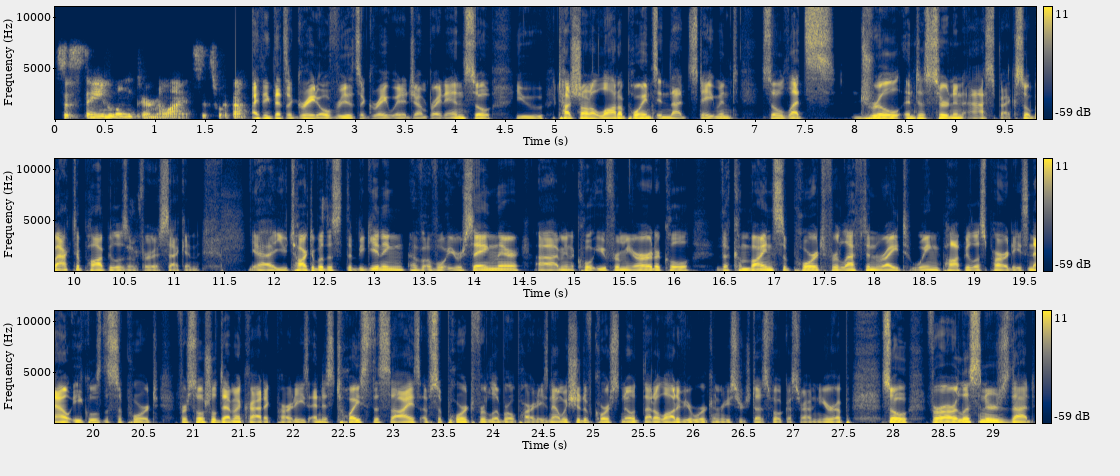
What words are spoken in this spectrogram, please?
sustain long-term alliances with them. I think that's a great overview. It's a great way to jump right in. So you touched on a lot of points in that statement. So let's drill into certain aspects. So back to populism for a second. Yeah, you talked about this at the beginning of, of what you were saying there. Uh, I'm going to quote you from your article. The combined support for left and right wing populist parties now equals the support for social democratic parties and is twice the size of support for liberal parties. Now, we should, of course, note that a lot of your work and research does focus around Europe. So, for our listeners that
